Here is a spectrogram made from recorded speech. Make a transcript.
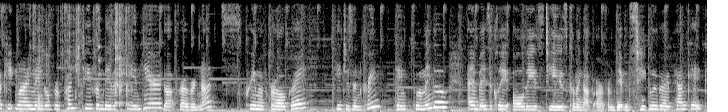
I keep my mango fruit punch tea from David's Tea in here. Got Forever Nuts, cream of Earl Grey, peaches and cream, pink flamingo, and basically all these teas coming up are from David's Tea. Blueberry pancake,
